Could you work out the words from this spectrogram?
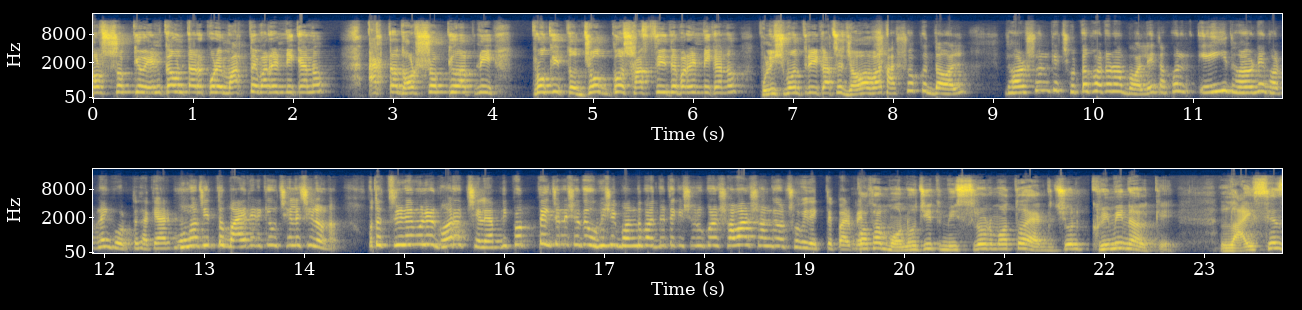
ধর্ষককেও এনকাউন্টার করে মারতে পারেননি কেন? একটা ধর্ষককেও আপনি প্রকৃত যোগ্য শাস্তি দিতে পারেননি কেন? পুলিশ মন্ত্রীর কাছে জবাব শাসক দল ধর্ষণকে ছোট ঘটনা বলে, তখন এই ধরনের ঘটনাই ঘটতে থাকে। আর মনোজিৎ তো বাইরের কেউ ছেলে ছিল না। ও তো তৃণমূলের ঘরের ছেলে। আপনি প্রত্যেকজনের সাথে অভিষেক বন্দ্যোপাধ্যায় থেকে শুরু করে সবার সঙ্গে ওর ছবি দেখতে পারবে কথা মনোজিৎ মিশ্রর মতো একজন ক্রিমিনালকে লাইসেন্স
